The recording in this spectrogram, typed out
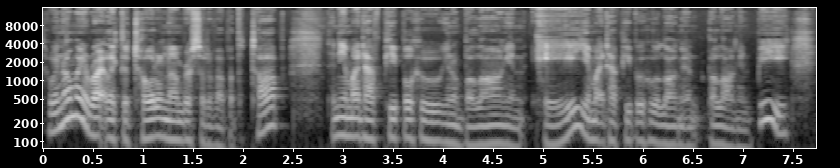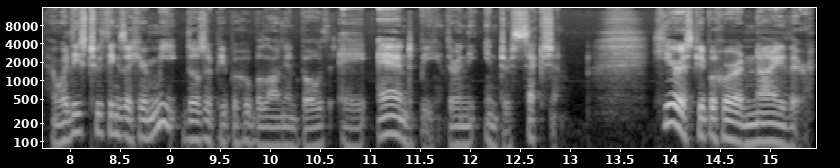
So we normally write like the total number sort of up at the top. Then you might have people who you know belong in A. You might have people who belong in belong in B. And where these two things are here meet, those are people who belong in both A and B. They're in the intersection. Here is people who are neither,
